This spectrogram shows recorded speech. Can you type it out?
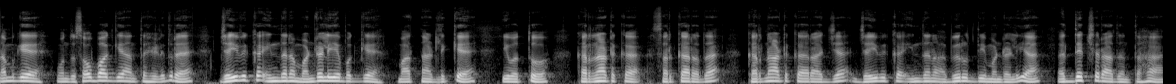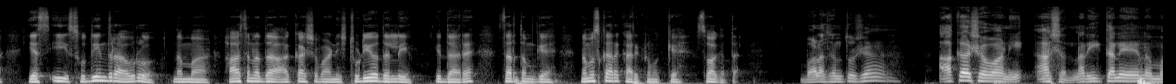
ನಮಗೆ ಒಂದು ಸೌಭಾಗ್ಯ ಅಂತ ಹೇಳಿದರೆ ಜೈವಿಕ ಇಂಧನ ಮಂಡಳಿಯ ಬಗ್ಗೆ ಮಾತನಾಡಲಿಕ್ಕೆ ಇವತ್ತು ಕರ್ನಾಟಕ ಸರ್ಕಾರದ ಕರ್ನಾಟಕ ರಾಜ್ಯ ಜೈವಿಕ ಇಂಧನ ಅಭಿವೃದ್ಧಿ ಮಂಡಳಿಯ ಅಧ್ಯಕ್ಷರಾದಂತಹ ಎಸ್ ಇ ಸುಧೀಂದ್ರ ಅವರು ನಮ್ಮ ಹಾಸನದ ಆಕಾಶವಾಣಿ ಸ್ಟುಡಿಯೋದಲ್ಲಿ ಇದ್ದಾರೆ. ಸರ್, ತಮಗೆ ನಮಸ್ಕಾರ ಕಾರ್ಯಕ್ರಮಕ್ಕೆ ಸ್ವಾಗತ. ಭಾಳ ಸಂತೋಷ. ಆಕಾಶವಾಣಿ ಹಾಸನ್ ನಾನು ಈಗ ತಾನೇ ನಮ್ಮ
